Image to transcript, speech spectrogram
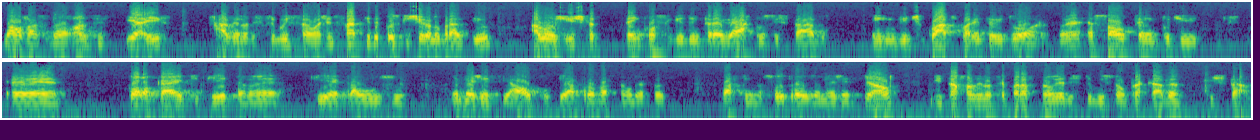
novas doses e aí fazendo a distribuição. A gente sabe que depois que chega no Brasil, a logística tem conseguido entregar para os estados em 24, 48 horas. Né? É só o tempo de é, colocar a etiqueta, né, que é para uso emergencial, porque a aprovação dessas vacinas foi para uso emergencial, e está fazendo a separação e a distribuição para cada estado.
